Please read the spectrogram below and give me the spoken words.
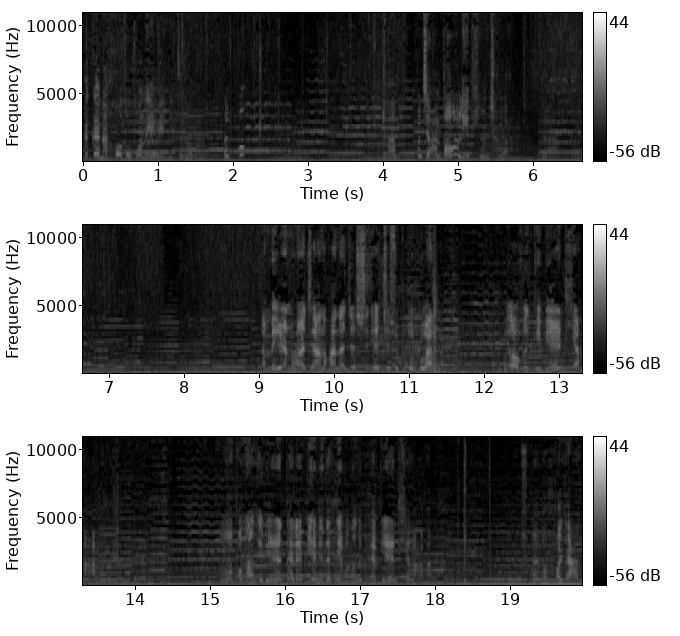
他搁那好走好来远，你知道吧？他不，他不讲道理停车，对吧？那每个人都要这样的话，那这世界秩序不就乱了？不要为给别人添麻烦。我们不能给别人带来便利，但是也不能给别人添麻烦吧？去买个货架子，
